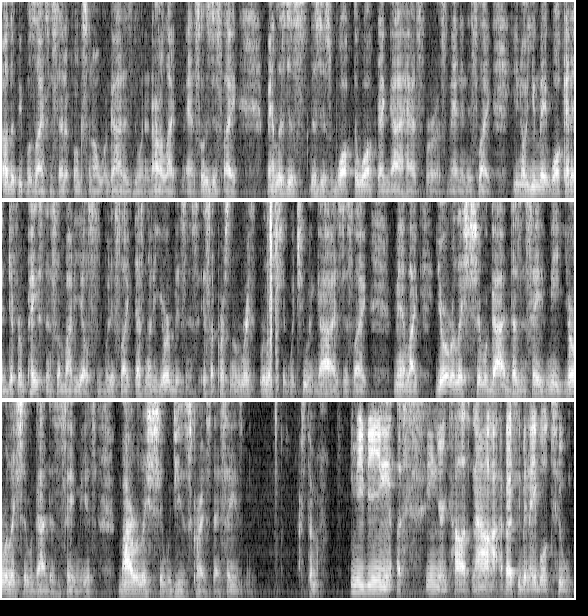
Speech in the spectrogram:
other people's lives instead of focusing on what God is doing in our life, man. So it's just like, man, let's just let's just walk the walk that God has for us, man. And it's like, you know, you may walk at a different pace than somebody else's, but it's like that's none of your business. It's a personal re- relationship with you and God. It's just like, man, like your relationship with God doesn't save me. Your relationship with God doesn't save me. It's my relationship with Jesus Christ that saves me. That's tough me being a senior in college now, I've actually been able to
